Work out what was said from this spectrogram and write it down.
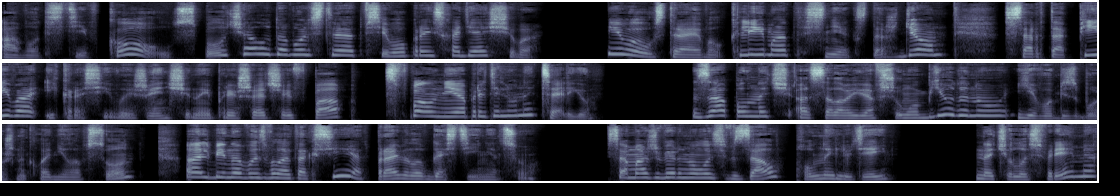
А вот Стив Коулс получал удовольствие от всего происходящего. Его устраивал климат, снег с дождем, сорта пива и красивые женщины, пришедшие в паб с вполне определенной целью. За полночь, осоловевшему Бьюдену, его безбожно клонило в сон, Альбина вызвала такси и отправила в гостиницу. Сама же вернулась в зал, полный людей. Началось время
